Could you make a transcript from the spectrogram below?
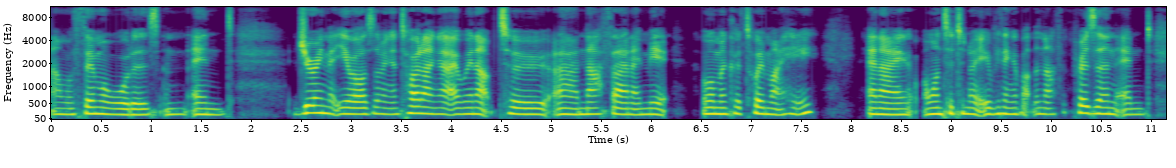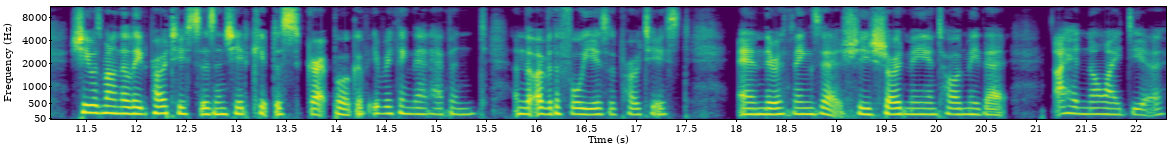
um, with thermal waters. And, and during that year I was living in Tauranga, I went up to uh, Ngāwhā and I met a woman called Toi Mahi. And I, wanted to know everything about the Ngāwhā prison. And she was one of the lead protesters and she had kept a scrapbook of everything that happened in the, over the four years of protest. And there are things that she showed me and told me that I had no idea.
